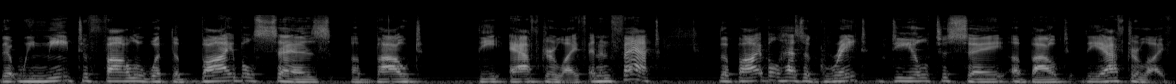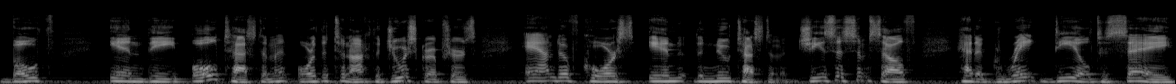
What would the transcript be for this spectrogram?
that we need to follow what the Bible says about the afterlife. And in fact, the Bible has a great deal to say about the afterlife, both in the Old Testament or the Tanakh, the Jewish scriptures, and of course in the New Testament. Jesus himself had a great deal to say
